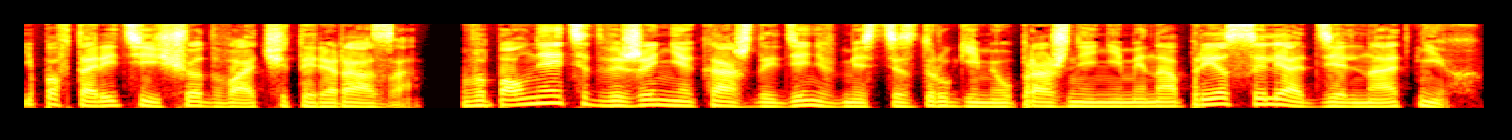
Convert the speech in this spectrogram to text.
и повторите еще 2-4 раза. Выполняйте движение каждый день вместе с другими упражнениями на пресс или отдельно от них,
